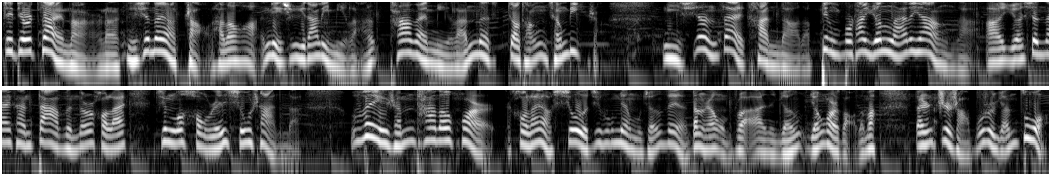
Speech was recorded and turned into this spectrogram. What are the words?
这地儿在哪儿呢？你现在要找他的话，你得去意大利米兰，他在米兰的教堂墙壁上。你现在看到的并不是他原来的样子啊，原现在看大部分都是后来经过后人修缮的。为什么他的画后来要修的几乎面目全非呢？当然，我们说按原原画走的嘛，但是至少不是原作了。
